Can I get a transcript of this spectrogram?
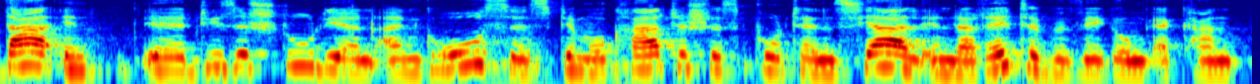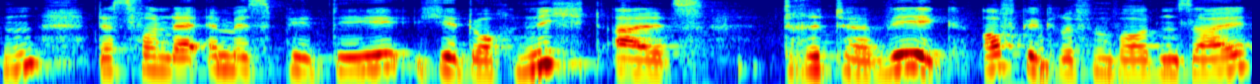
da in, äh, diese Studien ein großes demokratisches Potenzial in der Rätebewegung erkannten, das von der MSPD jedoch nicht als dritter Weg aufgegriffen worden sei,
